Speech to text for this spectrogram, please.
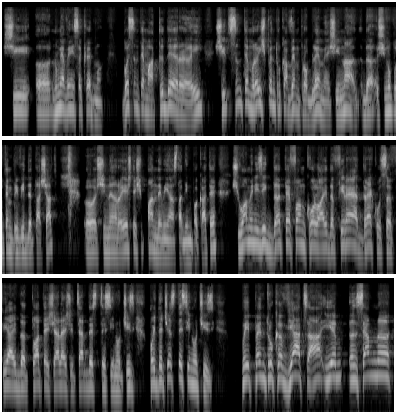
și uh, nu mi-a venit să cred, mă bă, suntem atât de răi și suntem răi și pentru că avem probleme și, na, da, și nu putem privi detașat uh, și ne înrăiește și pandemia asta, din păcate. Și oamenii zic, dă-te fă încolo, ai de firea aia dracu să fie, ai de toate și alea și ți-ar de să te sinucizi. Păi de ce să te sinucizi? Păi pentru că viața e, înseamnă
